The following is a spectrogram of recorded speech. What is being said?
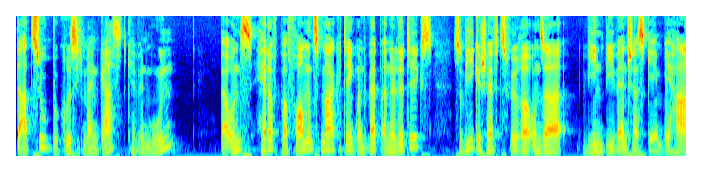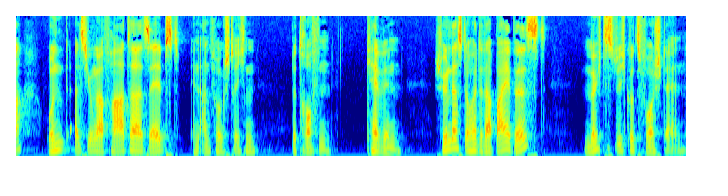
Dazu begrüße ich meinen Gast Kevin Moon, bei uns Head of Performance Marketing und Web Analytics sowie Geschäftsführer unserer VNB Ventures GmbH und als junger Vater selbst in Anführungsstrichen betroffen. Kevin, schön, dass du heute dabei bist. Möchtest du dich kurz vorstellen?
